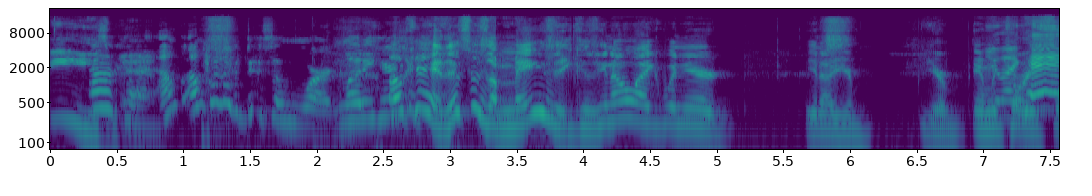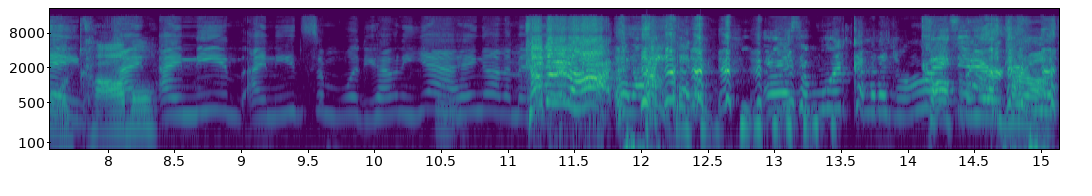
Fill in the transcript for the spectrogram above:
Jeez, Okay, man. I'm, I'm going to do some work. Modii, here's Okay, this is amazing because you know, like when you're, you know, your your You're inventory like, full of cobble. I, I need, I need some wood. Do you have any? Yeah, mm. hang on a minute. Coming in hot. There's some wood coming at you right Cough the airdrop.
